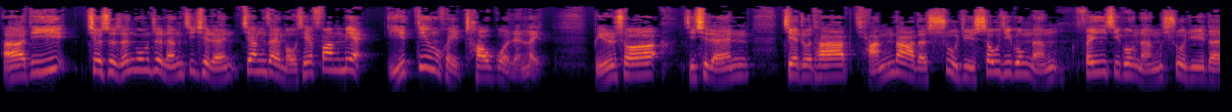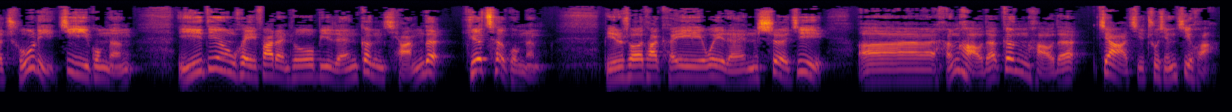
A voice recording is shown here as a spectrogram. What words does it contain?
啊，第一，就是人工智能机器人将在某些方面一定会超过人类。比如说，机器人借助它强大的数据收集功能、分析功能、数据的处理、记忆功能，一定会发展出比人更强的决策功能。比如说，它可以为人设计啊很好的、更好的假期出行计划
